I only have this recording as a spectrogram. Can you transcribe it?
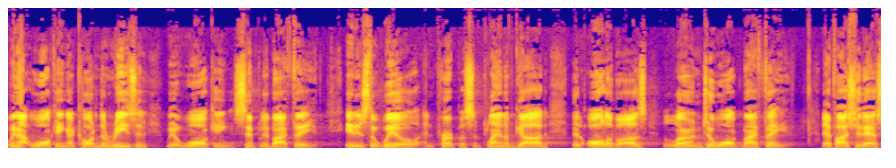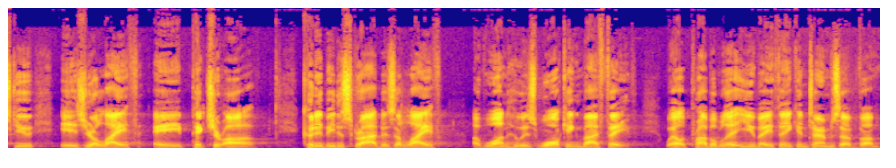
We're not walking according to reason. We're walking simply by faith. It is the will and purpose and plan of God that all of us learn to walk by faith. Now, if I should ask you, is your life a picture of could it be described as a life of one who is walking by faith? Well, probably you may think in terms of um,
